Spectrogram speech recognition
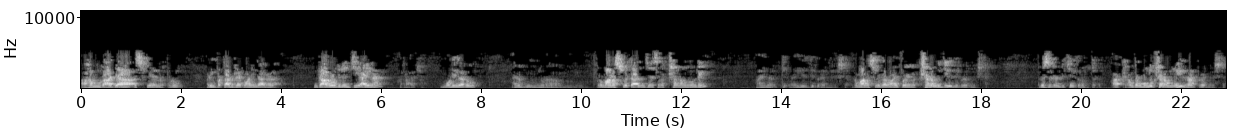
అహం రాజా అస్మి అన్నప్పుడు వాడికి పట్టాభిషేకం అయింది ఆవేళ ఇంకా ఆ రోజు నుంచి ఆయన రాజు మోడీ గారు ఆయన ప్రమాణ స్వీకారం చేసిన క్షణం నుండి ఆయన హీజ్ ది ప్రైమ్ మినిస్టర్ ప్రమాణ స్వీకారం అయిపోయిన క్షణం నుంచి he's the prime minister president చేయగలుగుతాడు అంతకు ముందు క్షణం హీజ్ నాట్ ప్రైమ్ మినిస్టర్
